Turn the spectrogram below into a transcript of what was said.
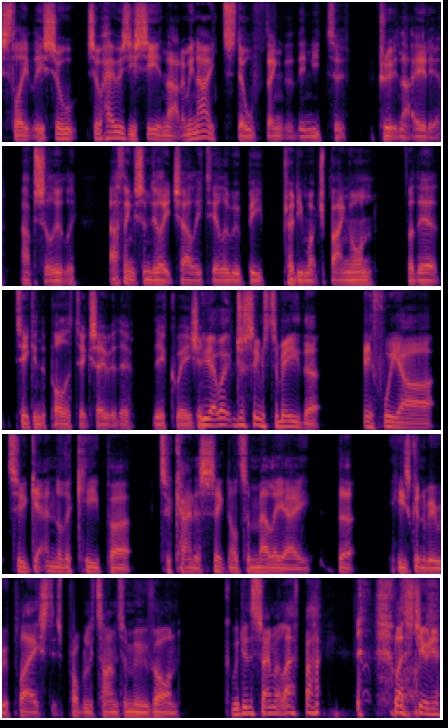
slightly. So so how is he seeing that? I mean, I still think that they need to recruit in that area. Absolutely. I think somebody like Charlie Taylor would be pretty much bang on for the taking the politics out of the, the equation. Yeah, well, it just seems to me that if we are to get another keeper to kind of signal to Meslier that he's going to be replaced, it's probably time to move on. Could we do the same at left back? Bless Junior.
